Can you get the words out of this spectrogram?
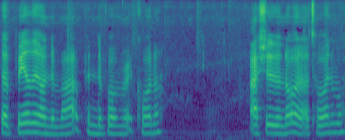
They're barely on the map in the bottom right corner. Actually, they're not on it at all anymore.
